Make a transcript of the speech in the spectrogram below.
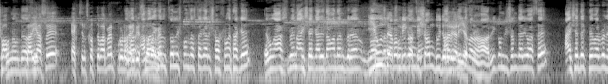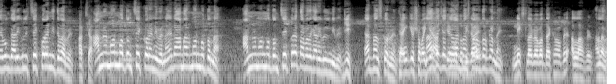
সব গাড়ি আছে। এক্সচেঞ্জ করতে পারবেন পুরোনো গাড়ি আমার- এখানে চল্লিশ পঞ্চাশটা গাড়ি সবসময় থাকে এবং আসবেন আইসা গাড়ি দামাদাম করে Used এবং recondition দুই ধরনের গাড়ি আছে। হ্যাঁ রিকন্ডিশন গাড়িও আছে। আইসা দেখতে পারবেন এবং গাড়িগুলি চেক করে নিতে পারবেন। আচ্ছা। আপনার মন মতন চেক করে নিবেন না এটা আমার মন মতন না। আপনার মন মতন চেক করে তারপরে গাড়িগুলি নিবেন জি। অ্যাডভান্স করবেন। থ্যাংক ইউ সবাইকে আজকের মতো বিদায়। করার দরকার নাই। নেক্সট লাইভে আবার দেখা হবে। আল্লাহ হাফেজ। আল্লাহ।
